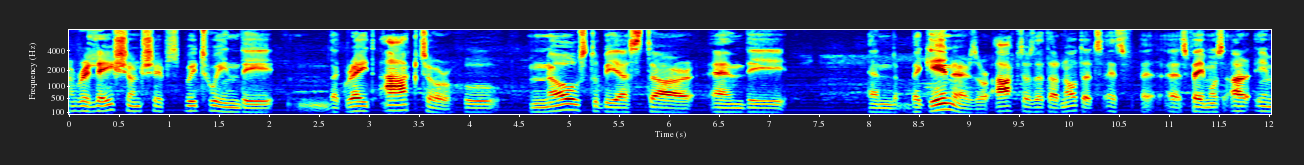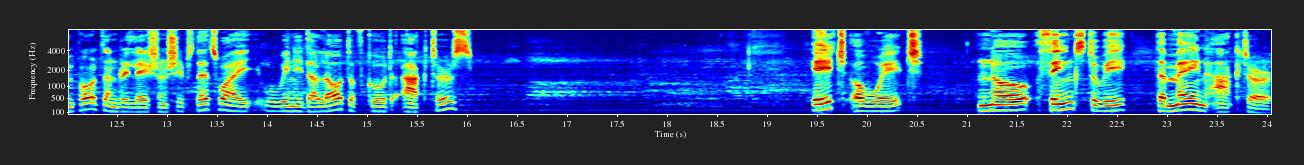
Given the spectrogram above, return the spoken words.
relationships between the the great actor who knows to be a star and the and beginners or actors that are not as, as, as, famous are important relationships. That's why we need a lot of good actors, each of which know things to be the main actor.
